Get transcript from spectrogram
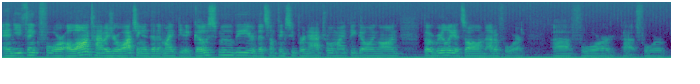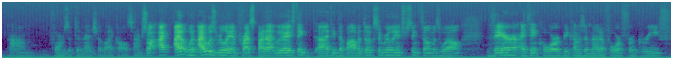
and you think for a long time as you're watching it that it might be a ghost movie or that something supernatural might be going on, but really it's all a metaphor uh, for uh, for um, forms of dementia like Alzheimer's. So I, I, I, was really impressed by that. I think uh, I think the Babadook's a really interesting film as well there, I think horror becomes a metaphor for grief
